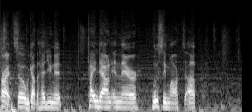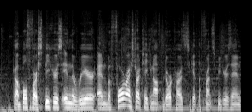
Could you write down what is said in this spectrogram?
All right, so we got the head unit tightened down in there, loosely mocked up. Got both of our speakers in the rear. And before I start taking off the door cards to get the front speakers in,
